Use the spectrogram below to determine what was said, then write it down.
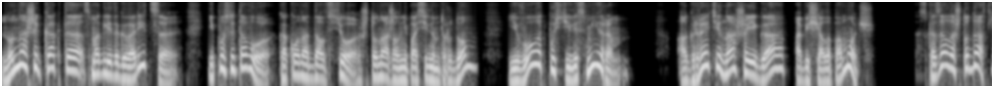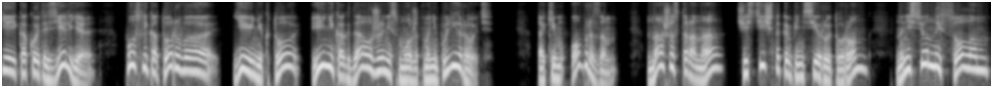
Но наши как-то смогли договориться, и после того, как он отдал все, что нажил непосильным трудом, его отпустили с миром. А Грете наша яга обещала помочь. Сказала, что даст ей какое-то зелье, после которого ею никто и никогда уже не сможет манипулировать. Таким образом, наша сторона частично компенсирует урон, нанесенный Солом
